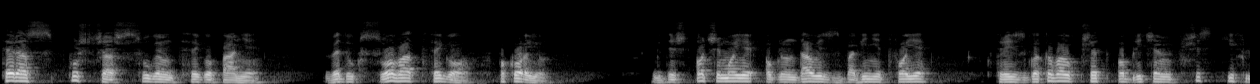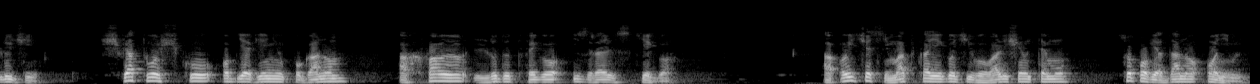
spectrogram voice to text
Teraz puszczasz sługę Twego, Panie, według słowa Twego w pokoju gdyż oczy moje oglądały zbawienie Twoje, któreś zgotował przed obliczem wszystkich ludzi, światłość ku objawieniu poganom, a chwałę ludu Twego izraelskiego. A ojciec i matka jego dziwowali się temu, co powiadano o nim.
